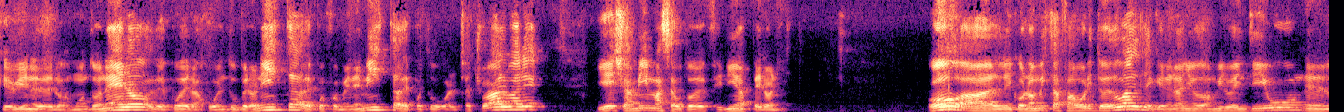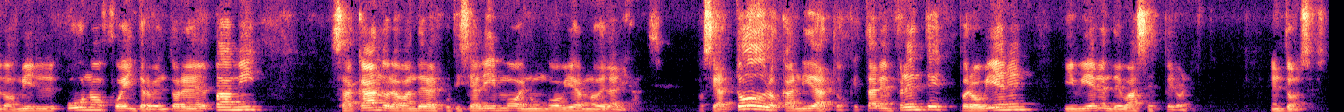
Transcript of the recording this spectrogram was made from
que viene de los montoneros, después de la juventud peronista, después fue menemista, después tuvo el Chacho Álvarez, y ella misma se autodefinía peronista. O al economista favorito de Dualde, que en el año 2021, en el 2001 fue interventor en el PAMI, sacando la bandera del justicialismo en un gobierno de la Alianza. O sea, todos los candidatos que están enfrente provienen y vienen de bases peronistas. Entonces,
